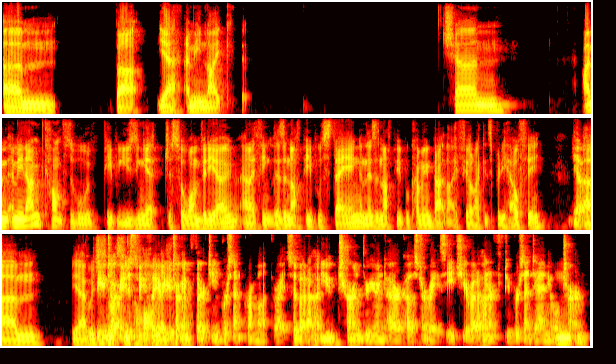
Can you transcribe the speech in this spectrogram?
Um, but yeah, I mean, like churn. I'm, I mean, I'm comfortable with people using it just for one video, and I think there's enough people staying and there's enough people coming back that I feel like it's pretty healthy. Yeah. Um, yeah, we're You're just talking, just to be clear, you're talking 13% per month, right? So about a, you churn through your entire customer base each year, about 150% annual Mm. churn.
